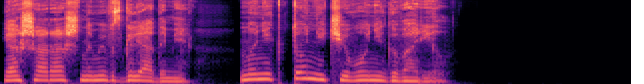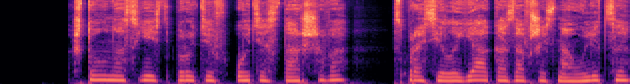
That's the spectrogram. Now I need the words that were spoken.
и ошарашенными взглядами, но никто ничего не говорил. «Что у нас есть против Оти-старшего?» — спросила я, оказавшись на улице,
